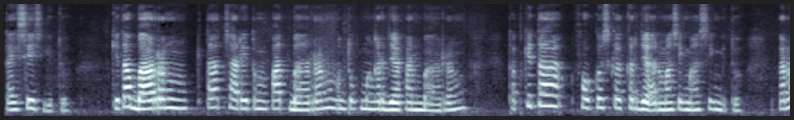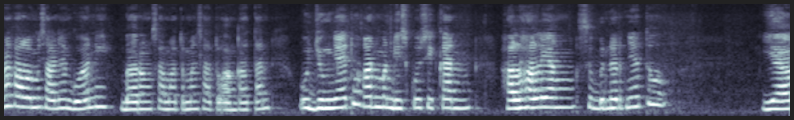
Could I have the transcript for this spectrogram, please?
tesis gitu. Kita bareng kita cari tempat bareng untuk mengerjakan bareng tapi kita fokus ke kerjaan masing-masing gitu. Karena kalau misalnya gue nih bareng sama teman satu angkatan ujungnya itu akan mendiskusikan hal-hal yang sebenarnya tuh ya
